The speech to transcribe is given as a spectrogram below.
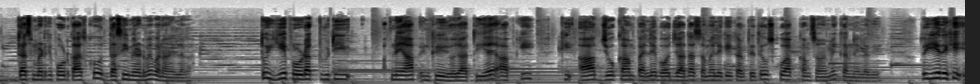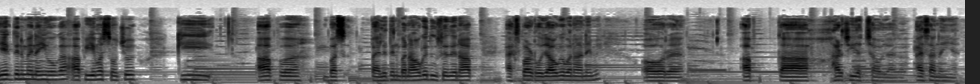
दस मिनट के पॉडकास्ट को दस ही मिनट में बनाने लगा। तो ये प्रोडक्टिविटी अपने आप इंक्रीज हो जाती है आपकी, कि आप जो काम पहले बहुत ज़्यादा समय लेके करते थे, उसको आप कम समय में करने लगे। तो ये देखिए, एक दिन में नहीं होगा। आप ये मत सोचो कि आप बस पहले दिन बनाओगे, दूसरे दिन आप एक्सपर्ट हो जाओगे बनाने में और आपका हर चीज़ अच्छा हो जाएगा, ऐसा नहीं है।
